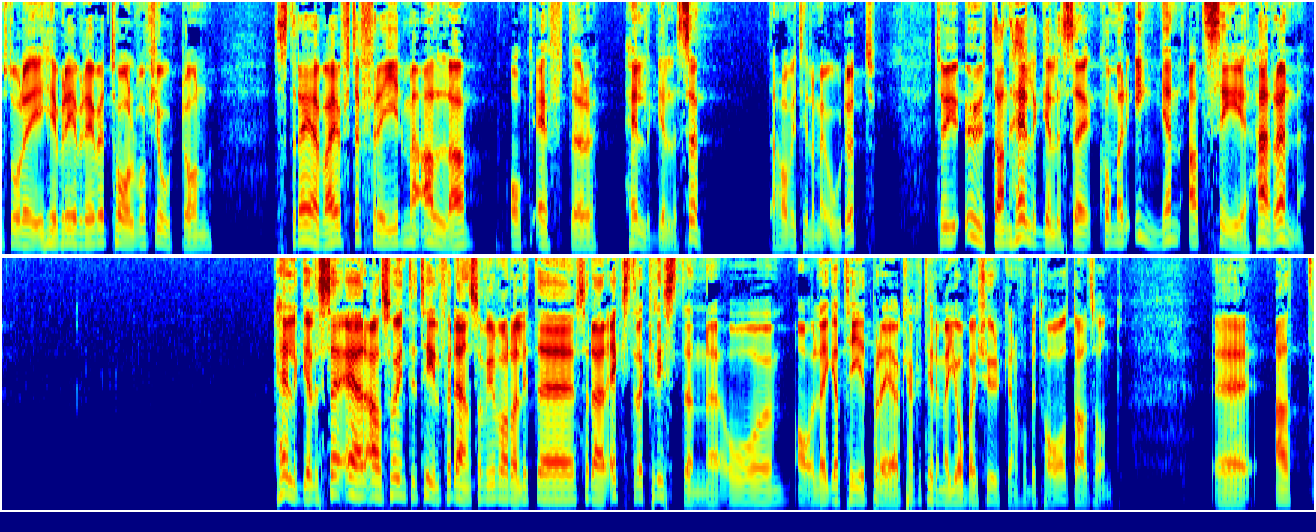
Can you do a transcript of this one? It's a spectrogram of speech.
Då står det i Hebreerbrevet 12 och 14. Sträva efter frid med alla och efter helgelse. Där har vi till och med ordet. Ty utan helgelse kommer ingen att se Herren. Helgelse är alltså inte till för den som vill vara lite sådär extra kristen och ja, lägga tid på det och kanske till och med jobba i kyrkan och få betalt och allt sånt. Eh, att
